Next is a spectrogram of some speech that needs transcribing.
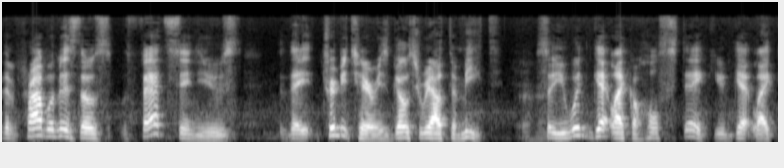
the problem is those fat sinews, they tributaries go throughout the meat. Uh-huh. So you wouldn't get like a whole steak. You'd get like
